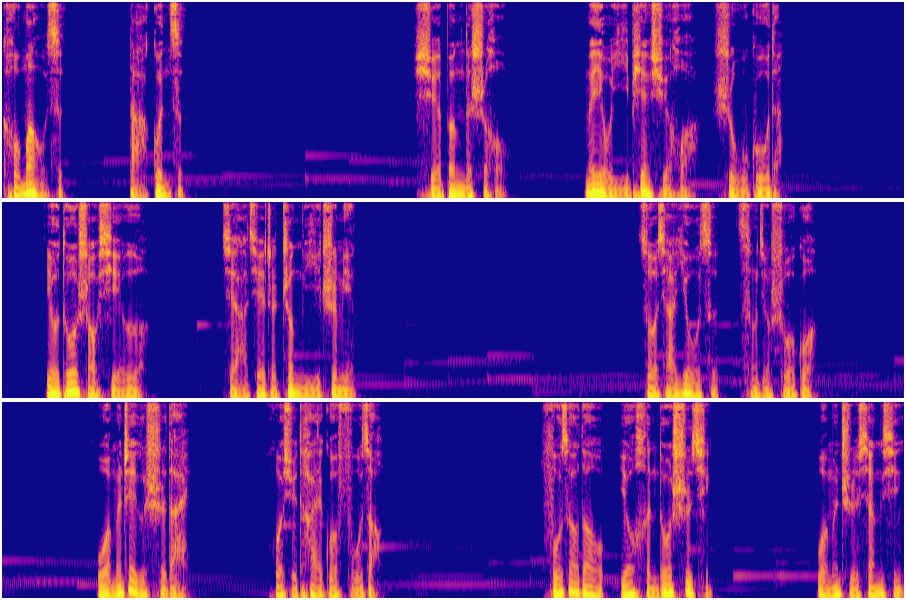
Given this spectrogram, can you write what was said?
扣帽子、打棍子。雪崩的时候，没有一片雪花是无辜的。有多少邪恶？假借着正义之名，作家柚子曾经说过：“我们这个时代，或许太过浮躁，浮躁到有很多事情，我们只相信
